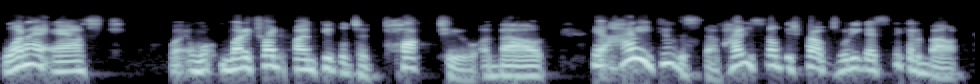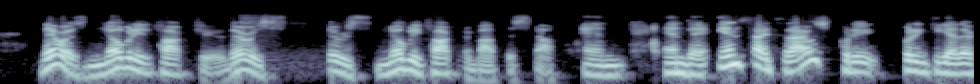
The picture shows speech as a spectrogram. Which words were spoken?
when I asked, when I tried to find people to talk to about, yeah, how do you do this stuff? How do you solve these problems? What are you guys thinking about? There was nobody to talk to. There was there was nobody talking about this stuff and and the insights that i was putting putting together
